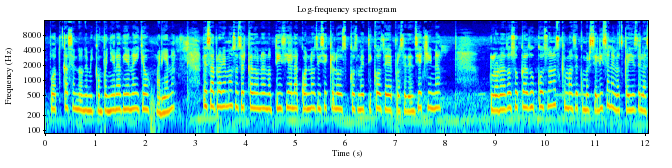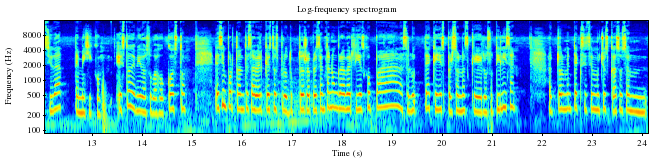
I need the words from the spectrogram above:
podcast en donde mi compañera Diana y yo, Mariana, les hablaremos acerca de una noticia la cual nos dice que los cosméticos de procedencia china, clonados o caducos, son los que más se comercializan en las calles de la Ciudad de México. Esto debido a su bajo costo. Es importante saber que estos productos representan un grave riesgo para la salud de aquellas personas que los utilizan. Actualmente existen muchos casos en,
